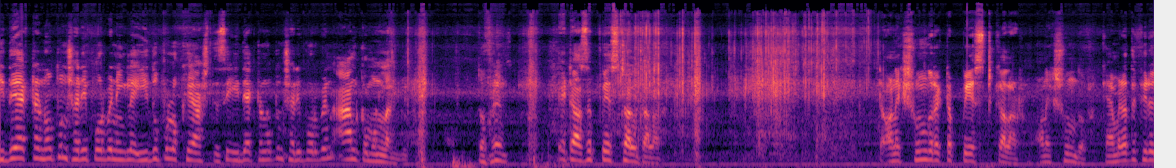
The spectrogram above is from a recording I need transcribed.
ঈদে একটা নতুন শাড়ি পরবেন, এগুলো ঈদ উপলক্ষে আসতেছে, ঈদে একটা নতুন শাড়ি পরবেন আনকমন লাগবে। তো ফ্রেন্ডস এটা আছে পেস্টাল কালার এটা অনেক সুন্দর একটা পেস্ট কালার অনেক সুন্দর। ক্যামেরাতে ফিরে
